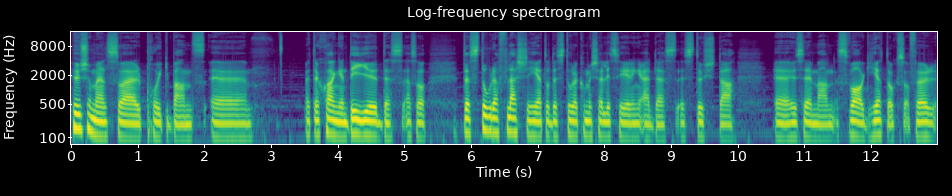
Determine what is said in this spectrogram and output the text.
Hur som helst så är pojkbands, eh, vad heter det, genren, det är ju dess, alltså dess stora flashighet och dess stora kommersialisering är dess eh, största eh, hur säger man, svaghet också. För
